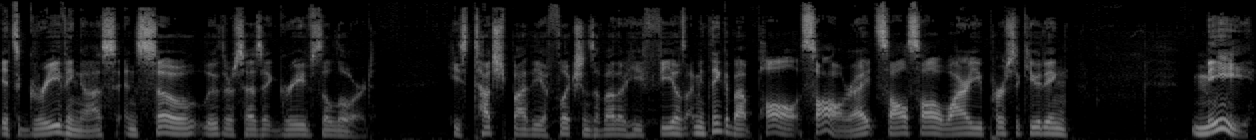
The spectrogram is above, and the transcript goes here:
It's grieving us, and so Luther says it grieves the Lord. He's touched by the afflictions of other. He feels. I mean, think about Paul, Saul, right? Saul, Saul, why are you persecuting me?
